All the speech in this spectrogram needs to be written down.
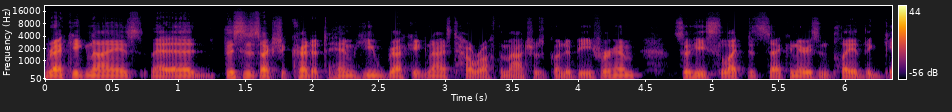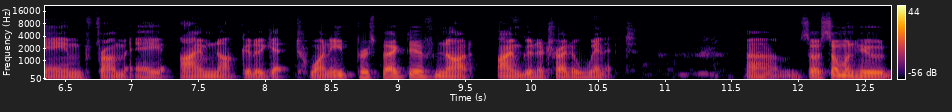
recognized uh, this is actually credit to him. He recognized how rough the match was going to be for him, so he selected secondaries and played the game from a "I'm not going to get 20 perspective, not I'm going to try to win it." Um, so someone who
